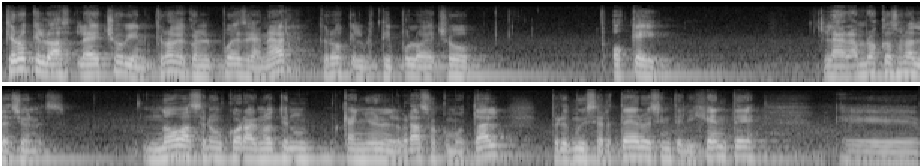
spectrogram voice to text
creo que lo ha, hecho bien. Creo que con él puedes ganar. Creo que el tipo lo ha hecho ok. La gran broca son las lesiones. No va a ser un Korak, no tiene un cañón en el brazo como tal, pero es muy certero, es inteligente, eh,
